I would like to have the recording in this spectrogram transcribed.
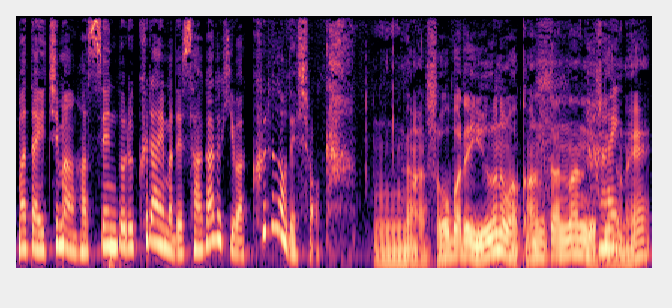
また1万8000ドルくらいまで下がる日は来るのでしょうか？うんまあ、相場で言うのは簡単なんですけどね、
